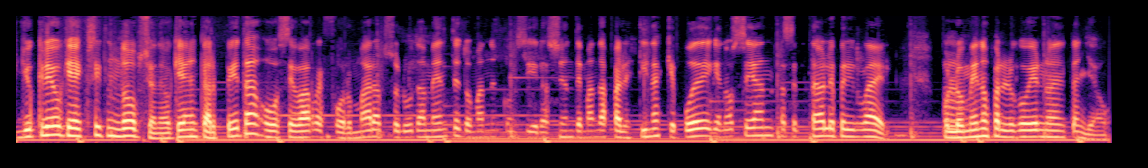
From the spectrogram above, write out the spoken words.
Yo creo que existen dos opciones, o queda en carpeta o se va a reformar absolutamente tomando en consideración demandas palestinas que puede que no sean aceptables para Israel, por lo mm. menos para el gobierno de Netanyahu.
